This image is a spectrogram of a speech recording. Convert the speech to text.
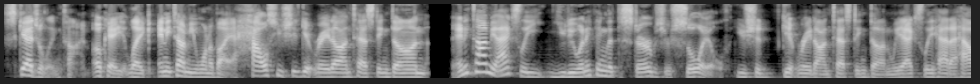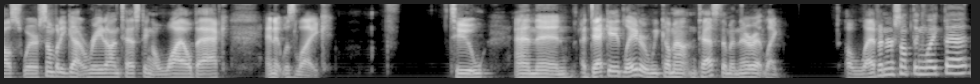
scheduling time. Okay, like anytime you want to buy a house, you should get radon testing done anytime you actually you do anything that disturbs your soil, you should get radon testing done. We actually had a house where somebody got radon testing a while back, and it was like two, and then a decade later we come out and test them, and they're at like eleven or something like that.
